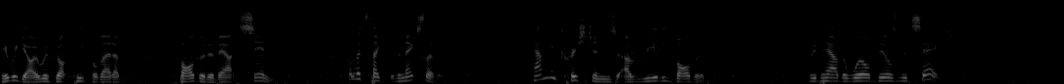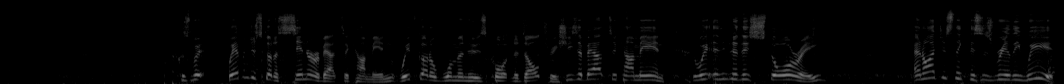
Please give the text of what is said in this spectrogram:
here we go. We've got people that are bothered about sin. But let's take it to the next level. How many Christians are really bothered with how the world deals with sex? Because we haven't just got a sinner about to come in, we've got a woman who's caught in adultery. She's about to come in into this story and I just think this is really weird.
